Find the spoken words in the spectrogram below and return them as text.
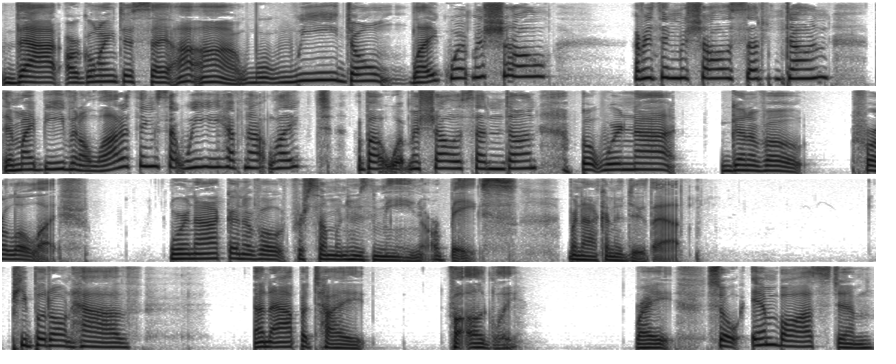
that are going to say, uh uh-uh, uh, we don't like what Michelle, everything Michelle has said and done. There might be even a lot of things that we have not liked about what Michelle has said and done, but we're not going to vote for a low life. We're not going to vote for someone who's mean or base. We're not going to do that. People don't have an appetite for ugly, right? So in Boston,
